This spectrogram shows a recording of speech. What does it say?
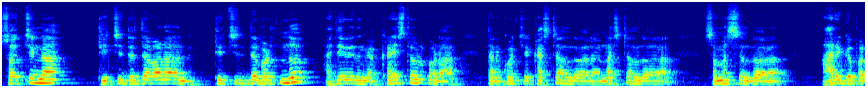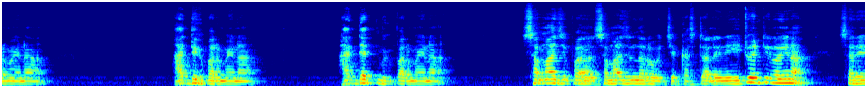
స్వచ్ఛంగా తీర్చిదిద్దబడ తీర్చిదిద్దబడుతుందో అదేవిధంగా క్రైస్తవుడు కూడా తనకు వచ్చే కష్టాల ద్వారా నష్టాల ద్వారా సమస్యల ద్వారా ఆరోగ్యపరమైన ఆర్థికపరమైన ఆధ్యాత్మికపరమైన సమాజ సమాజం ద్వారా వచ్చే కష్టాలని ఎటువంటివి అయినా సరే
